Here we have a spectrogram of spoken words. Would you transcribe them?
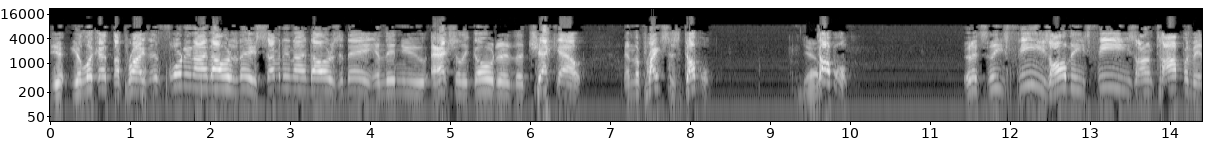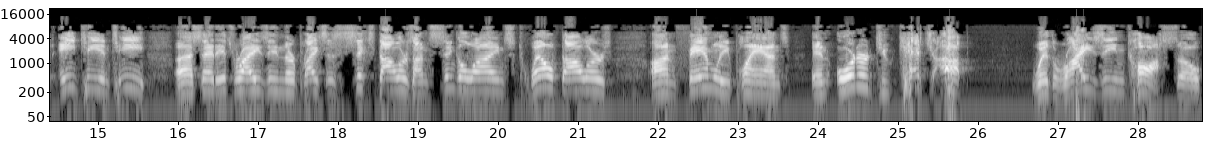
you, you look at the price, it's $49 a day, $79 a day, and then you actually go to the checkout and the price is doubled. Yep. Doubled. And it's these fees, all these fees on top of it. AT&T uh, said it's rising their prices $6 on single lines, $12 on family plans in order to catch up with rising costs. So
